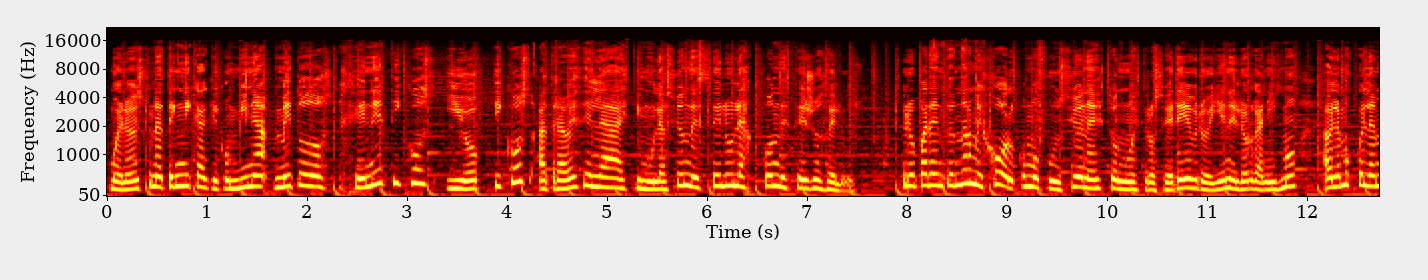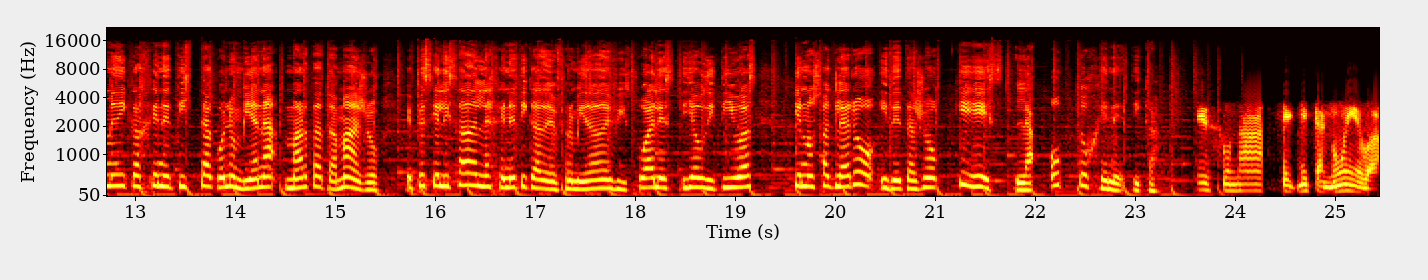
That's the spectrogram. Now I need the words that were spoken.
Bueno, es una técnica que combina métodos genéticos y ópticos a través de la estimulación de células con destellos de luz. Pero para entender mejor cómo funciona esto en nuestro cerebro y en el organismo, hablamos con la médica genetista colombiana Marta Tamayo, especializada en la genética de enfermedades visuales y auditivas, quien nos aclaró y detalló qué es la optogenética. Es una técnica nueva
